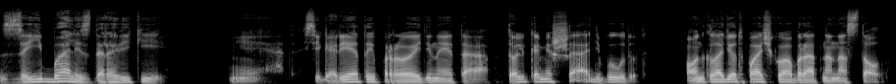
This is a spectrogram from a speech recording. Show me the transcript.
Заебали здоровяки. Нет, сигареты — пройденный этап, только мешать будут. Он кладет пачку обратно на стол.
